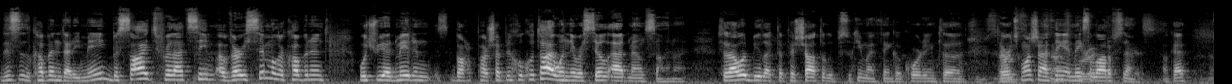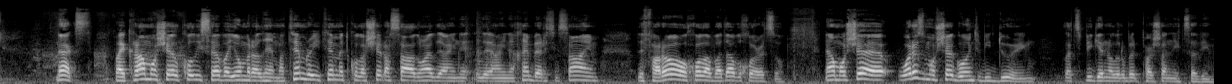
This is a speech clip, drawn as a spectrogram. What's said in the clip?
this is the covenant that he made. Besides, for that same, a very similar covenant which we had made in Parshat Bechukotai when they were still at Mount Sinai. So that would be like the peshat of the psukim, I think, according to the Hertz Chumash, and I think it sounds makes a lot of correct, sense. Okay. Next, ויקרא משה אל כל ישראל ויאמר עליהם, אתם ראיתם את כל אשר עשה אדוני לעיני- לעיניכם בארץ מצרים, לפרעה וכל עבדיו וכל ארצו. Now Moshe, what is Moshe going to be doing? Let's begin a little bit Parshat Nitzavim.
